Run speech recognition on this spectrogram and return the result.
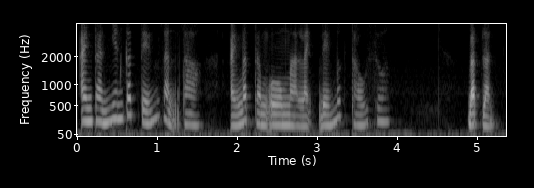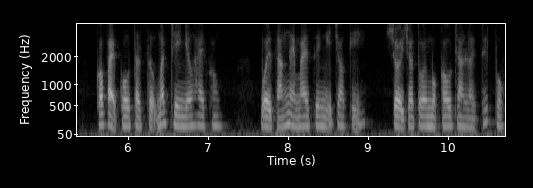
Anh thản nhiên cất tiếng dặn dò, ánh mắt thâm u mà lạnh đến mức thấu xương. Bất luận, có phải cô thật sự mất trí nhớ hay không? Buổi sáng ngày mai suy nghĩ cho kỹ, rồi cho tôi một câu trả lời thuyết phục.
